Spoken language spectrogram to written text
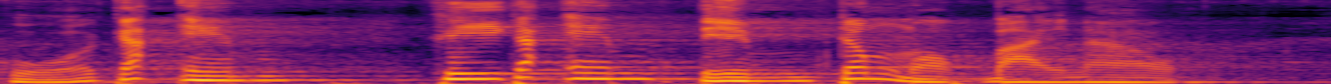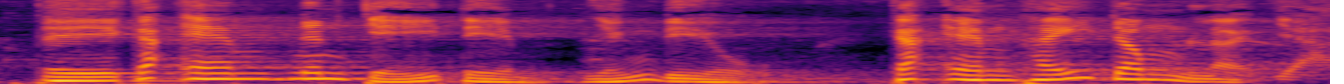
của các em Khi các em tìm trong một bài nào thì các em nên chỉ tìm những điều Các em thấy trong lời dạy.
